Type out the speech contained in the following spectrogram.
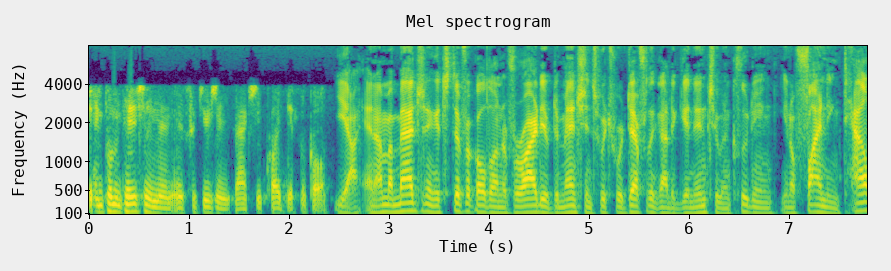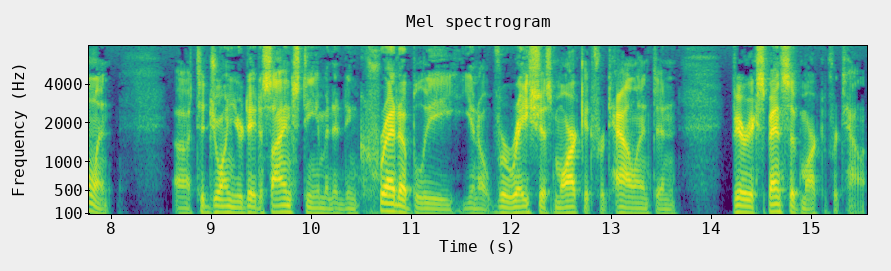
implementation and execution is actually quite difficult. Yeah, and I'm imagining it's difficult on a variety of dimensions, which we're definitely going to get into, including you know finding talent uh, to join your data science team in an incredibly you know voracious market for talent and very expensive market for talent.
